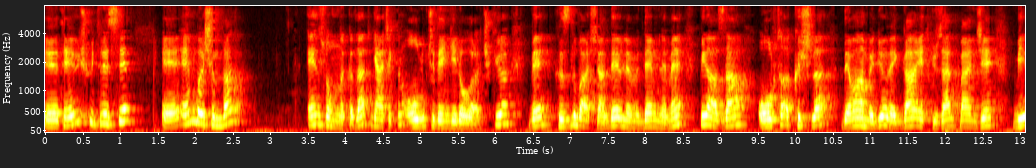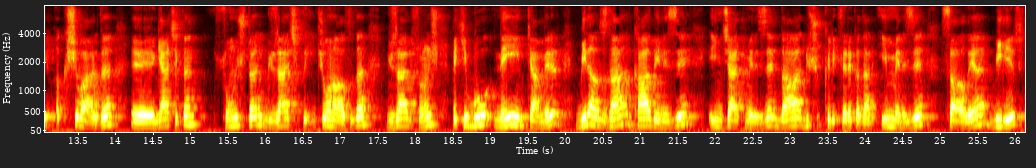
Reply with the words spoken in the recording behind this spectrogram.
E, T3 filtresi e, en başından en sonuna kadar gerçekten oldukça dengeli olarak çıkıyor ve hızlı başlayan devleme, demleme biraz daha orta akışla devam ediyor ve gayet güzel bence bir akışı vardı. Ee, gerçekten sonuçta güzel çıktı. 2.16'da güzel bir sonuç. Peki bu neye imkan verir? Biraz daha kahvenizi inceltmenize, daha düşük kliklere kadar inmenizi sağlayabilir.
